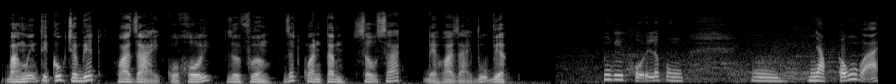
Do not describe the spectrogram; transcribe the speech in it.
Bà Nguyễn Thị Cúc cho biết hòa giải của khối rồi phường rất quan tâm sâu sát để hòa giải vụ việc. Vì khối là cùng ừ, nhọc cống quá,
